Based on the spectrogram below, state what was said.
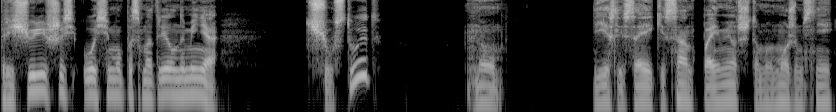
Прищурившись, Осиму посмотрел на меня. «Чувствует?» «Ну, если Саеки-сан поймет, что мы можем с ней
